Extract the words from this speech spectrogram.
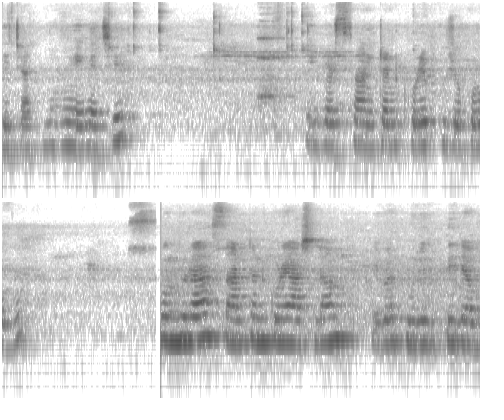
যে চাটনি হয়ে গেছে। এবার স্নান টান করে পুজো করব। বন্ধুরা, স্নান টান করে আসলাম। এবার পুজো দিতে যাব,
